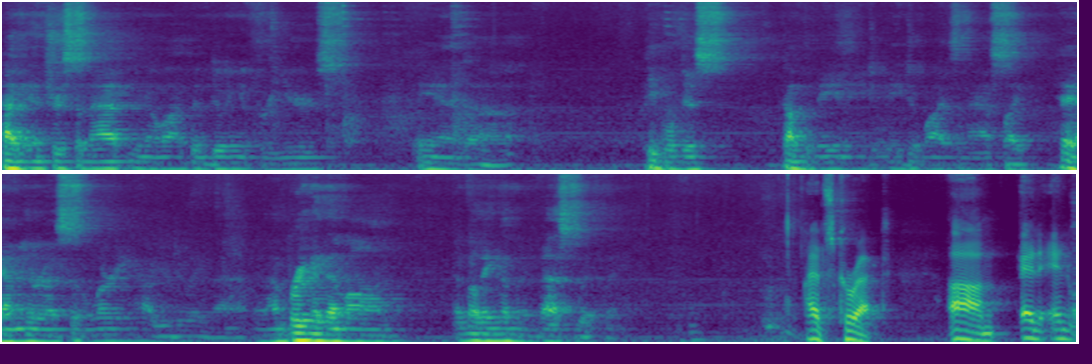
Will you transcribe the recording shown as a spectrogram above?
have interest in that. You know, I've been doing it for years. And uh, people just come to me and agent, agent wise and ask like, hey, I'm interested in learning how you're doing that. And I'm bringing them on and letting them invest with me. That's correct. Um, and, and,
